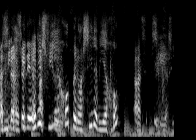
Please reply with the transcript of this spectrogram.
así, así de. Eres así de- viejo, pero así de viejo. así- sí, así.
